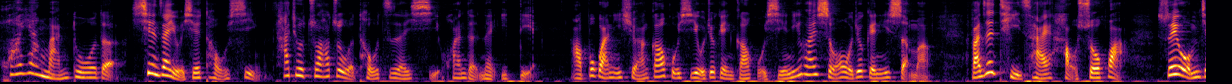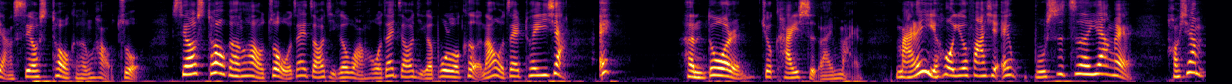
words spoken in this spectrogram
花样蛮多的，现在有些投信，他就抓住了投资人喜欢的那一点啊，不管你喜欢高股息，我就给你高股息；你喜欢什么，我就给你什么。反正题材好说话，所以我们讲 sales talk 很好做，sales talk 很好做。我再找几个网红，我再找几个部落客，然后我再推一下，哎，很多人就开始来买了，买了以后又发现，哎，不是这样，哎，好像。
